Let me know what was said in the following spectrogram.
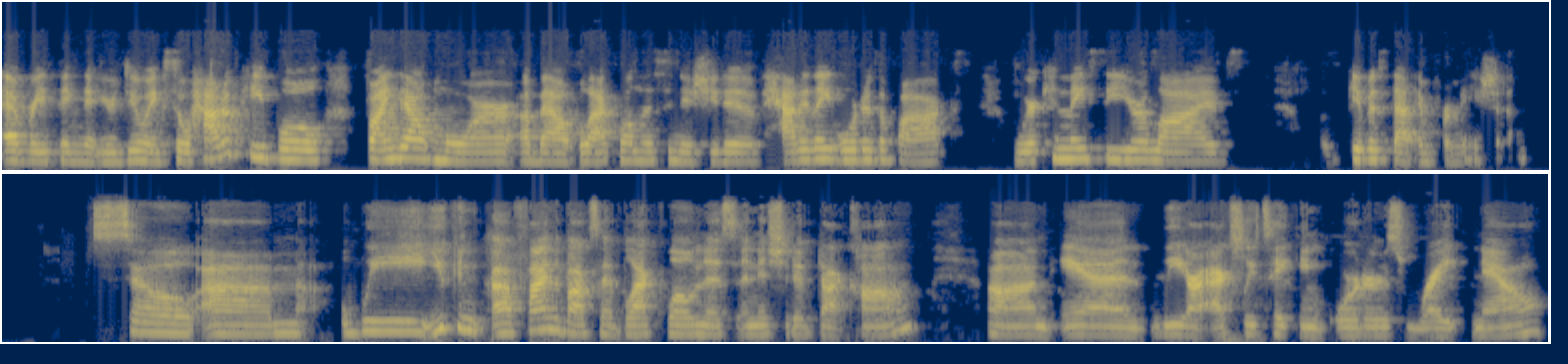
everything that you're doing. So, how do people find out more about Black Wellness Initiative? How do they order the box? Where can they see your lives? Give us that information. So, um, we you can uh, find the box at blackwellnessinitiative.com. Um, and we are actually taking orders right now.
